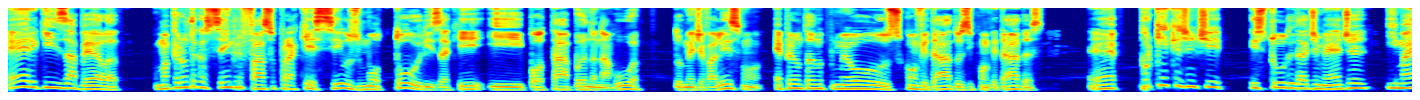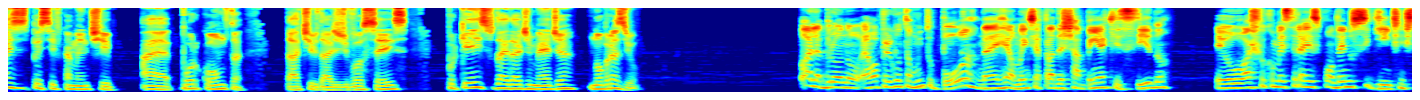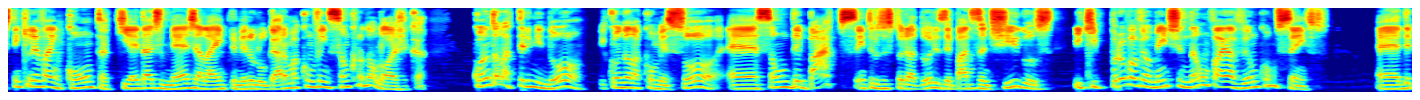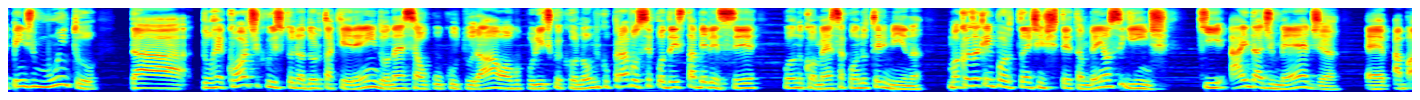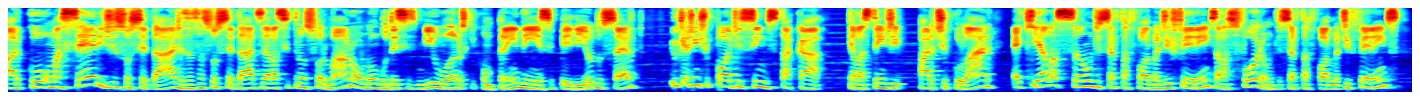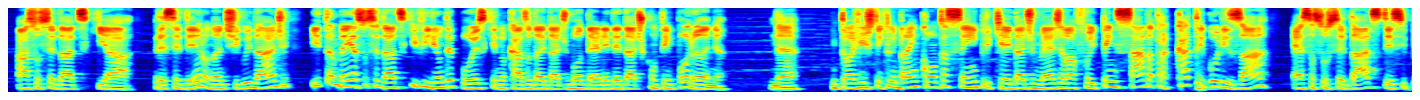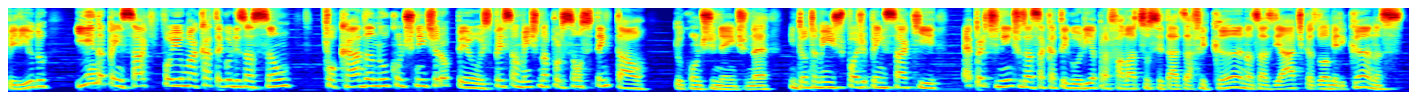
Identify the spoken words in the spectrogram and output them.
Eric e Isabela, uma pergunta que eu sempre faço para aquecer os motores aqui e botar a banda na rua do medievalismo é perguntando para meus convidados e convidadas é, por que, que a gente estuda Idade Média e, mais especificamente, é, por conta da atividade de vocês, por que estudar Idade Média no Brasil? Olha, Bruno, é uma pergunta muito boa, né? E realmente é para deixar bem aquecido. Eu acho que eu começaria respondendo o seguinte: a gente tem que levar em conta que a Idade Média ela é, em primeiro lugar, uma convenção cronológica. Quando ela terminou e quando ela começou, é, são debates entre os historiadores, debates antigos, e que provavelmente não vai haver um consenso. É, depende muito da, do recorte que o historiador está querendo, né, se é algo cultural, algo político-econômico, para você poder estabelecer quando começa, quando termina. Uma coisa que é importante a gente ter também é o seguinte, que a Idade Média é, abarcou uma série de sociedades. Essas sociedades elas se transformaram ao longo desses mil anos que compreendem esse período, certo? E o que a gente pode sim destacar que elas têm de particular é que elas são, de certa forma, diferentes, elas foram, de certa forma, diferentes às sociedades que a precederam na antiguidade e também às sociedades que viriam depois, que no caso da Idade Moderna e da Idade Contemporânea, né? Então a gente tem que lembrar em conta sempre que a Idade Média ela foi pensada para categorizar essas sociedades desse período e ainda pensar que foi uma categorização focada no continente europeu, especialmente na porção ocidental do continente, né? Então também a gente pode pensar que é pertinente usar essa categoria para falar de sociedades africanas, asiáticas ou americanas.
